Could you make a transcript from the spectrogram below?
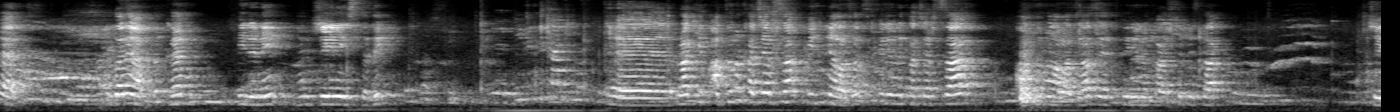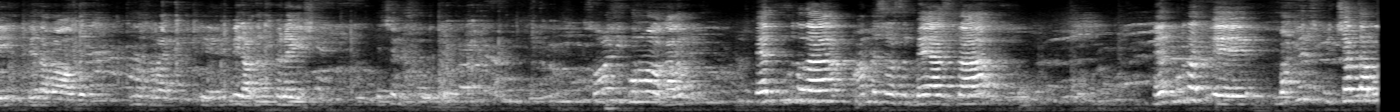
Evet. Burada ne yaptık? Hem birini şeyini istedik. Ee, rakip atını kaçarsa birini alacağız. Birini kaçarsa atını alacağız. Evet birini kaçtı. Biz de şey bedava aldık. Ondan sonra e, bir adım öne geçtik. Geçelim. Sonraki konuma bakalım. Evet burada da hamle sırası beyazda. Evet burada e, bakıyoruz bir çatal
